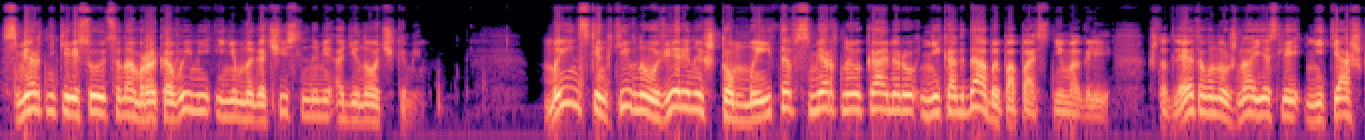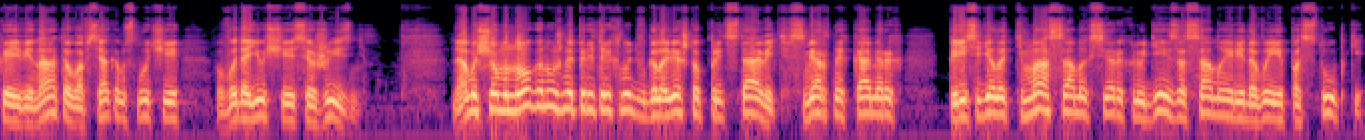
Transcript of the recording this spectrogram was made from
смертники рисуются нам роковыми и немногочисленными одиночками. Мы инстинктивно уверены, что мы-то в смертную камеру никогда бы попасть не могли, что для этого нужна, если не тяжкая вина, то во всяком случае выдающаяся жизнь. Нам еще много нужно перетряхнуть в голове, чтобы представить в смертных камерах пересидела тьма самых серых людей за самые рядовые поступки,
